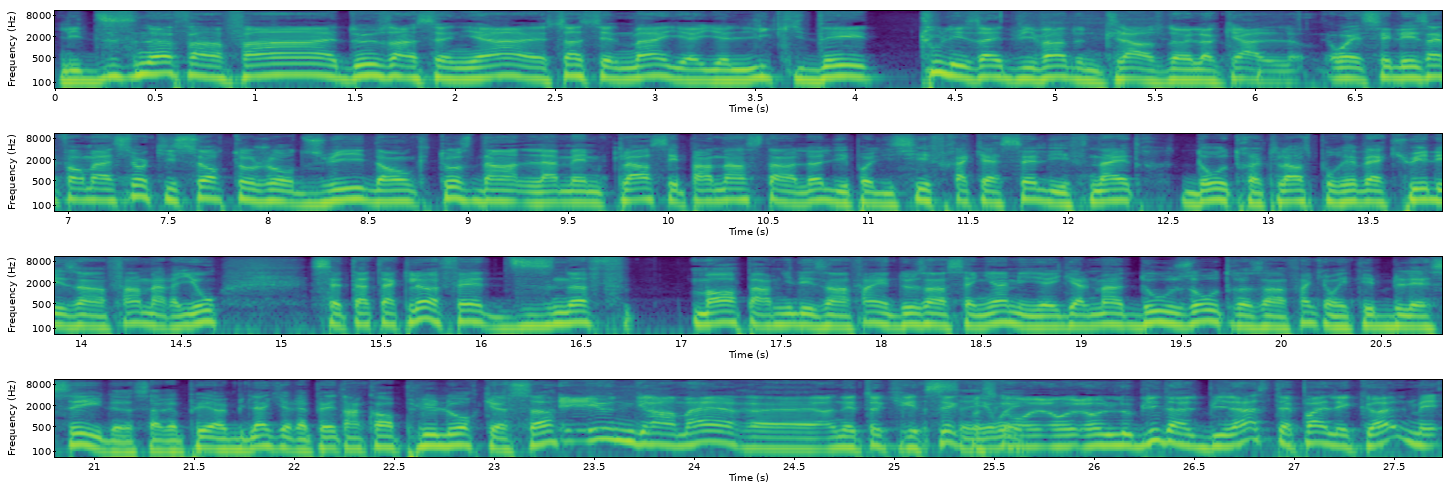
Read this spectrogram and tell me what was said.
les 19 enfants, deux enseignants, essentiellement, il a, il a liquidé tous les êtres vivants d'une classe, d'un local. Oui, c'est les informations qui sortent aujourd'hui, donc tous dans la même classe. Et pendant ce temps-là, les policiers fracassaient les fenêtres d'autres classes pour évacuer les enfants. Mario, cette attaque-là a fait 19 morts parmi les enfants et deux enseignants, mais il y a également 12 autres enfants qui ont été blessés. Là. Ça aurait pu être un bilan qui aurait pu être encore plus lourd que ça. Et une grand-mère euh, en état critique, parce oui. qu'on on- on l'oublie dans le bilan, c'était pas à l'école, mais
